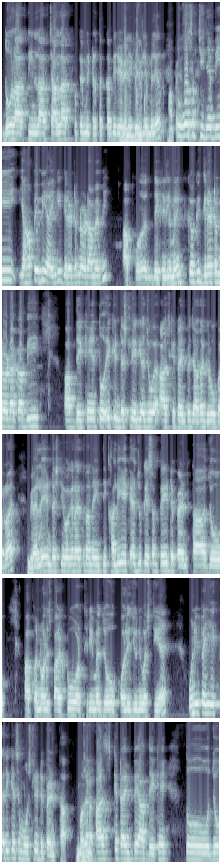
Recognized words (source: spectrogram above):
दो लाख तीन लाख चार लाख रुपए मीटर तक का भी रेट देखने के लिए मिलेगा। तो वो सब चीज़ें भी यहाँ पे भी आएँगी ग्रेटर नोएडा में भी आपको देखने के लिए मिलेंगे क्योंकि ग्रेटर नोएडा का भी आप देखें तो एक इंडस्ट्रियल एरिया जो है आज के टाइम पे ज़्यादा ग्रो कर रहा है। पहले इंडस्ट्री वगैरह इतना नहीं थी खाली एक एजुकेशन पे ही डिपेंड था जो आपका नॉलेज पार्क टू और थ्री में जो कॉलेज यूनिवर्सिटी है। उन्हीं पे ही एक तरीके से मोस्टली डिपेंड था। मगर आज के टाइम पे आप देखें तो जो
